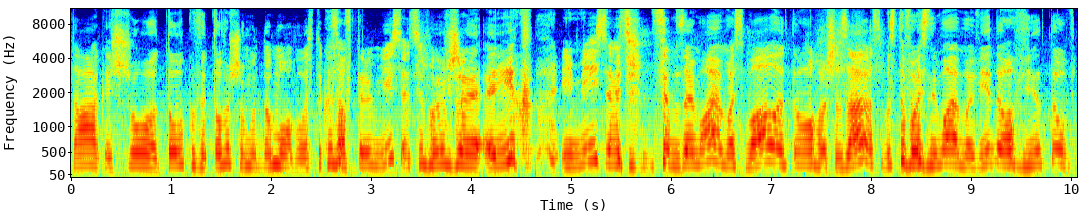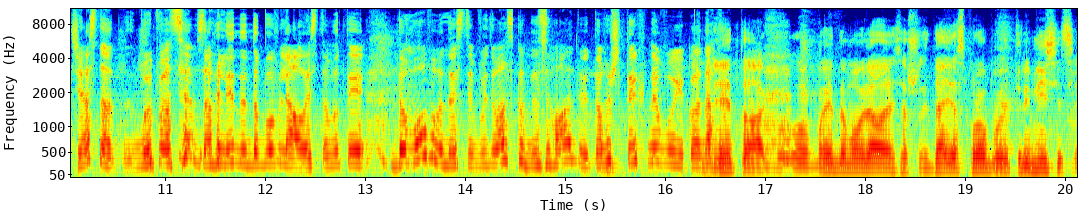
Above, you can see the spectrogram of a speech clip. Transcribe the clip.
Так, і що толку від того, що ми домовились? Ти казав три місяці. Ми вже рік і місяць цим займаємось. Мало того, що зараз ми з тобою знімаємо відео в YouTube. Чесно, ми про це взагалі не домовлялись. Тому ти домовленості, будь ласка, не згадуй, того ж ти їх не виконав. Не так було. Ми домовлялися, що дай я спробую три місяці.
